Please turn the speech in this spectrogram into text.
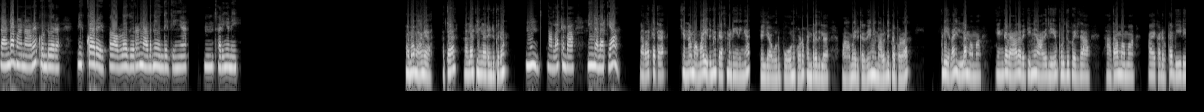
வேண்டாம்மா நானே கொண்டு வரேன். நிக்கோரு இப்ப அவ்வளவு தூரம் நடந்து வந்திருக்கீங்க. ம் சரிங்க நீ. மாமா வாங்க. அத்தை நல்லா இருக்கீங்களா ரெண்டு பேரும்? ம் நல்லா இருக்கேன்பா. நீ நல்லா இருக்கியா? நல்லா இருக்கத்த என்ன மாமா எதுவுமே பேச மாட்டேங்கிறீங்க? ஐயா ஒரு போன் கூட பண்றது இல்ல மாமா இருக்கிறதே நீ மறந்துட்ட போல. இப்படியெல்லாம் இல்ல மாமா. எங்க வேலை வெட்டின்னு அதுலயே பொழுது போயிருதா? அதான் மாமா. வயக்காடு விட்டா வீடு.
